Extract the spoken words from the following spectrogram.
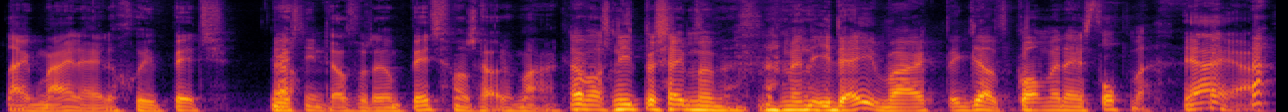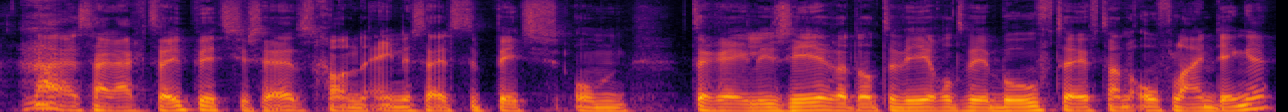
lijkt mij een hele goede pitch. Ik wist niet dat we er een pitch van zouden maken. Dat was niet per se mijn, mijn idee, maar ik denk, ja, het kwam ineens tot me. Ja, ja. Nou, het zijn eigenlijk twee pitches. Hè. Het is gewoon enerzijds de pitch om te realiseren dat de wereld weer behoefte heeft aan offline dingen.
